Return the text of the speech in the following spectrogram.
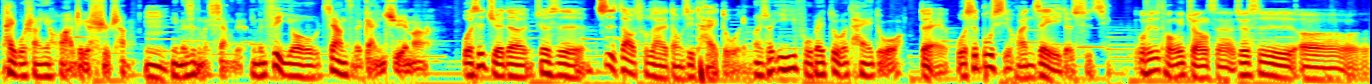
太过商业化这个市场，嗯，你们是怎么想的？你们自己有这样子的感觉吗？我是觉得就是制造出来的东西太多了，哦你说衣服被做的太多，对我是不喜欢这一个事情。我是同意 Johnson，啊就是呃，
